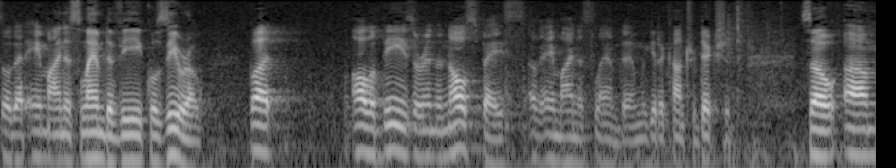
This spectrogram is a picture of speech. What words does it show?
so that a minus lambda v equals 0. But all of these are in the null space of a minus lambda and we get a contradiction. So, um,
